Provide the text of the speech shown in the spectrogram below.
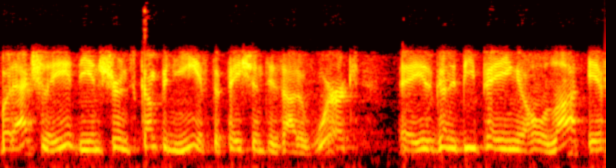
But actually, the insurance company, if the patient is out of work, uh, is going to be paying a whole lot if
